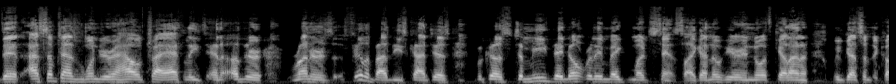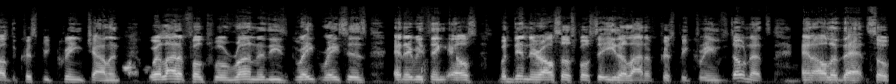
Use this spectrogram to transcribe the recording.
that I sometimes wonder how triathletes and other runners feel about these contests because to me, they don't really make much sense. Like I know here in North Carolina, we've got something called the Krispy Kreme Challenge where a lot of folks will run these great races and everything else, but then they're also supposed to eat a lot of Krispy Kreme's donuts and all of that. So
